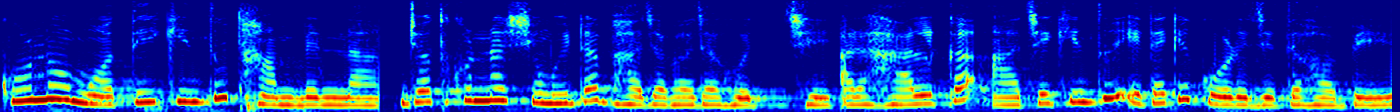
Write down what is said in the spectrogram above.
কোনো মতেই কিন্তু থামবেন না। যতক্ষণ না সিমুইটা ভাজা ভাজা হচ্ছে। আর হালকা আঁচে কিন্তু এটাকে করে যেতে হবে।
